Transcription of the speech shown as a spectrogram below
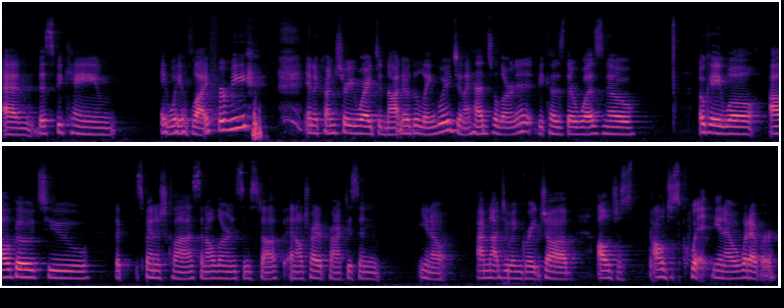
And this became a way of life for me in a country where I did not know the language and I had to learn it because there was no, okay, well, I'll go to the Spanish class and I'll learn some stuff and I'll try to practice and, you know, I'm not doing great job. I'll just I'll just quit, you know, whatever.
